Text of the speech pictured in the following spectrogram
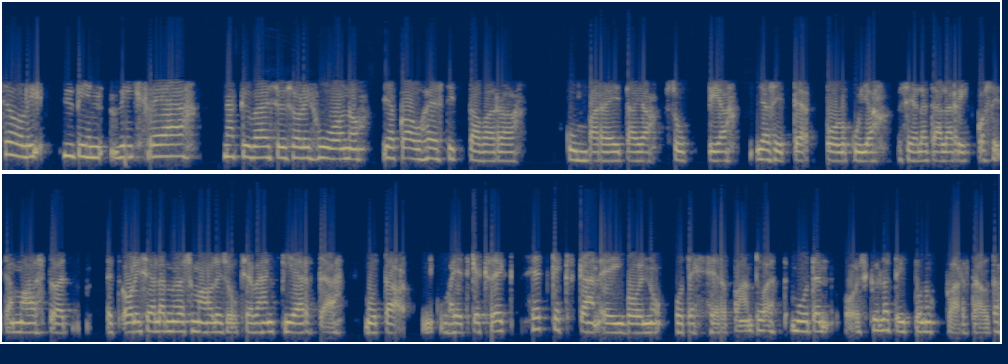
se oli hyvin vihreää, näkyväisyys oli huono ja kauheasti tavaraa, kumpareita ja suppia ja sitten polkuja siellä täällä rikko sitä maastoa. Et, et oli siellä myös mahdollisuuksia vähän kiertää, mutta niin kuin hetkeksi, hetkeksikään ei voinut ote herpaantua, että muuten olisi kyllä tippunut kartalta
